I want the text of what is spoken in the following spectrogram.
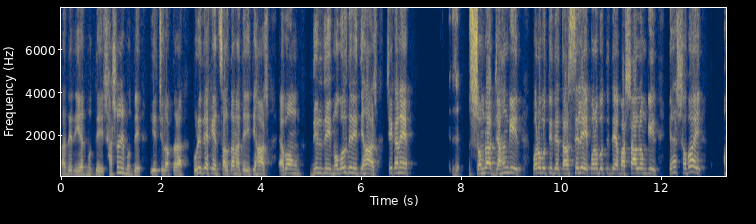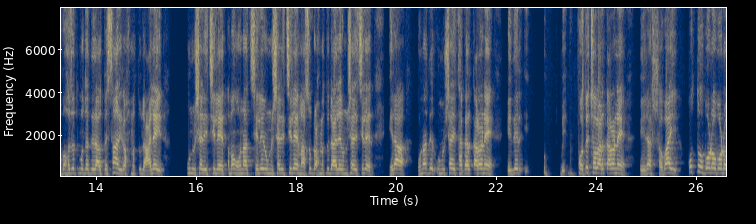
তাদের ইয়ের মধ্যে, শাসনের মধ্যে ইয়ে ছিল। আপনারা পড়ে দেখেন সালতানাতের ইতিহাস এবং দিল্লি মোগলদের ইতিহাস। সেখানে সম্রাট জাহাঙ্গীর পরবর্তীতে তার ছেলে, পরবর্তীতে বাদশাহ আলমগীর, এরা সবাই হজরত মুজাদ্দিদ আল পেসানি রহমতুল্লাহ আলাই অনুসারী ছিলেন এবং ওনার ছেলের অনুসারী ছিলেন, মাসুদ রহমতুল্লাহ আলের অনুসারী ছিলেন। এরা ওনাদের অনুসারী থাকার কারণে, এদের পথে চলার কারণে এরা সবাই কত বড় বড়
